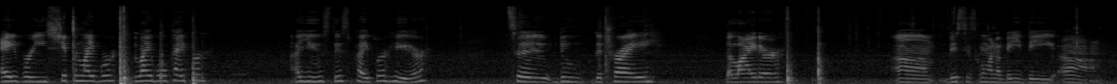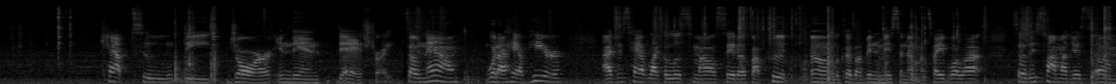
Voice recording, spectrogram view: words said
Avery shipping label, label paper. I used this paper here to do the tray, the lighter. Um, this is going to be the um, cap to the jar and then the ashtray. So now what I have here, I just have like a little small setup I put um, because I've been messing up my table a lot. So this time I just, um,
